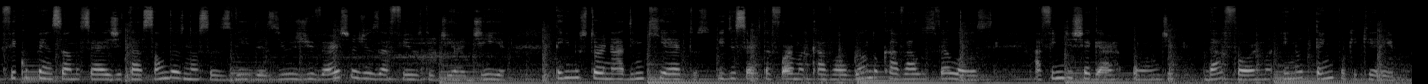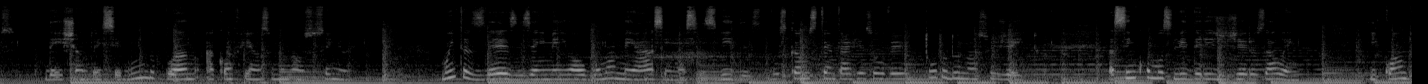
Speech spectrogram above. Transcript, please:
fico pensando se a agitação das nossas vidas e os diversos desafios do dia a dia têm nos tornado inquietos e, de certa forma, cavalgando cavalos velozes, a fim de chegar onde, da forma e no tempo que queremos, deixando em segundo plano a confiança no nosso Senhor. Muitas vezes, em meio a alguma ameaça em nossas vidas, buscamos tentar resolver tudo do nosso jeito, assim como os líderes de Jerusalém. E quando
